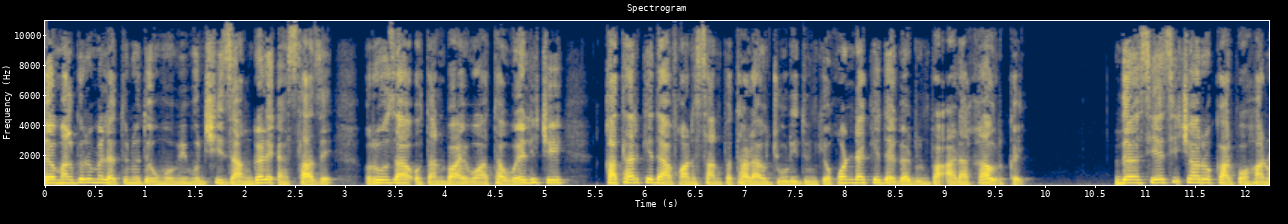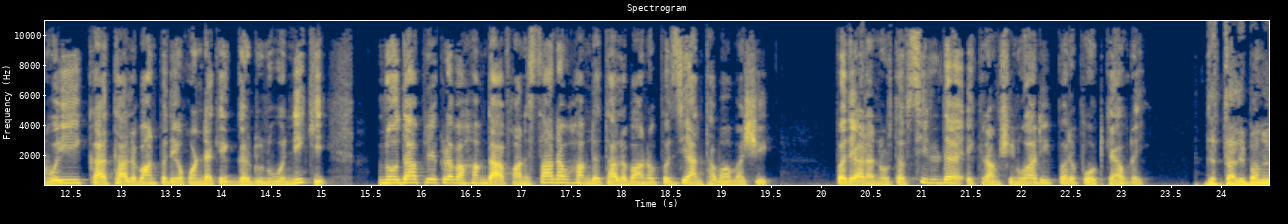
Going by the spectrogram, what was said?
د ملګرو ملتونو د عمومي منشي ځانګړي استاد روزا اوتنبای واته ویل چې قطر کې د افغانستان په تړاو جوړیدونکو غونډه کې د ګډون په اړه غور کوي د سیاسي چارو کارپوهان وایي چې طالبان په دې غونډه کې ګډون ونی کی نو دا پریکړه به هم د افغانستان او هم د طالبانو په زیان تمام شي په دې اړه نور تفصيل د اکرام شینواری په رپورت کې اورئ د طالبانو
